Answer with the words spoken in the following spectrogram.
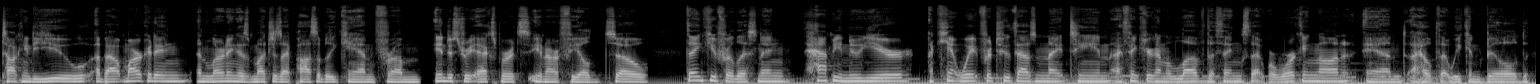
talking to you about marketing and learning as much as I possibly can from industry experts in our field. So, Thank you for listening. Happy New Year. I can't wait for 2019. I think you're going to love the things that we're working on, and I hope that we can build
